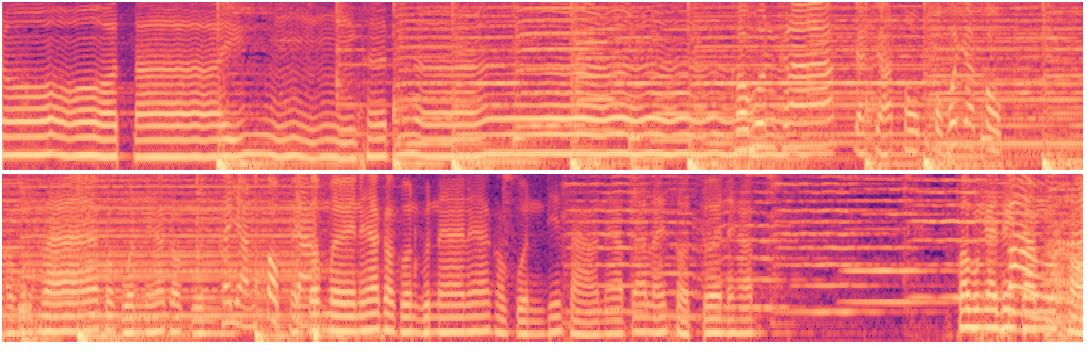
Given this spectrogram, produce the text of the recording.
รอตาย อบคุณครับขอบคุณนะครับขอบคุณขยันตบเป็นจังตบมือนะครับขอบคุณคุณนานะครับขอบคุณพี่สาวนะครับด้านไลฟ์สดด้วยนะครับขอบคุณการเพลงคำขอ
